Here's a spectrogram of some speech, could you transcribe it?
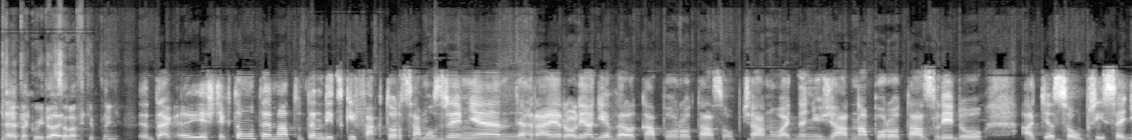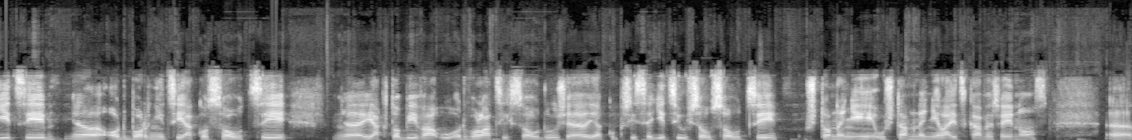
to je takový docela vtipný. Tak ještě k tomu tématu, ten lidský faktor samozřejmě hraje roli, ať je velká porota z občanů, ať není žádná porota z lidu, ať jsou přísedící eh, odborníci jako soudci, eh, jak to bývá u odvolacích soudů, že jako přísedící už jsou soudci, už, to není, už tam není laická veřejnost. Eh,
